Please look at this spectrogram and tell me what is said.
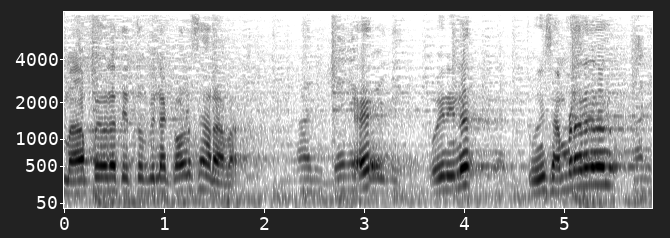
ਮਾਂ ਪਿਓ ਦਾ ਤੇ ਤੋਂ ਬਿਨਾ ਕੌਣ ਸਹਾਰਾ ਵਾ? ਹਾਂਜੀ ਨਹੀਂ ਨਹੀਂ, ਹੈਂ? ਕੋਈ ਨਹੀਂ। ਕੋਈ ਨਹੀਂ ਨਾ ਤੂੰ ਹੀ ਸਾਂਭਣਾ ਨਾ ਇਹਨਾਂ ਨੂੰ। ਹਾਂਜੀ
